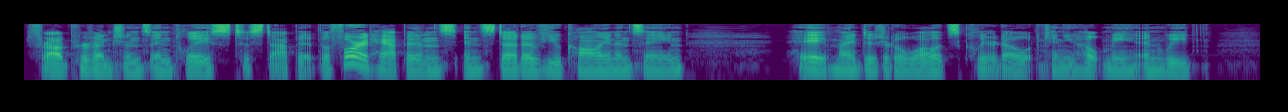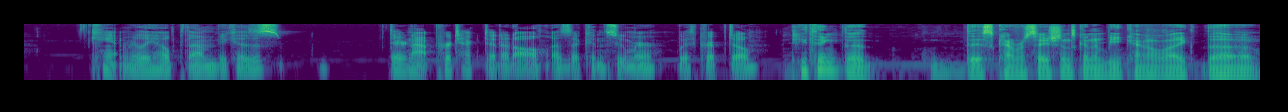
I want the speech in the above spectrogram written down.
fraud preventions in place to stop it before it happens instead of you calling and saying, Hey, my digital wallet's cleared out. Can you help me? And we can't really help them because they're not protected at all as a consumer with crypto. Do you think that this conversation is going to be kind of like the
